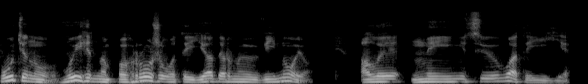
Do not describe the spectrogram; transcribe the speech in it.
Путіну вигідно погрожувати ядерною війною, але не ініціювати її.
